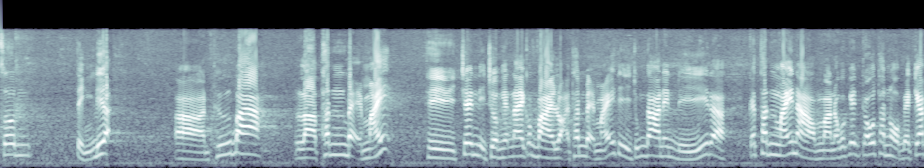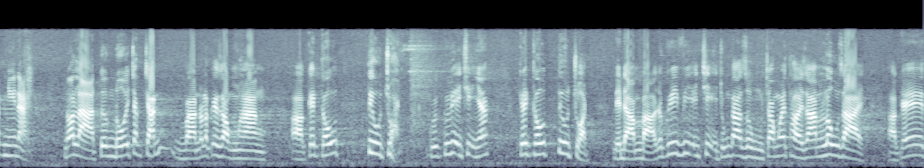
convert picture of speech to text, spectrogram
sơn tỉnh điện à, thứ ba là thân bệ máy. Thì trên thị trường hiện nay có vài loại thân bệ máy thì chúng ta nên để ý là cái thân máy nào mà nó có kết cấu thân hộp bè kép như này nó là tương đối chắc chắn và nó là cái dòng hàng à, kết cấu tiêu chuẩn. Quý, quý vị anh chị nhé kết cấu tiêu chuẩn để đảm bảo cho quý vị anh chị chúng ta dùng trong cái thời gian lâu dài à, cái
